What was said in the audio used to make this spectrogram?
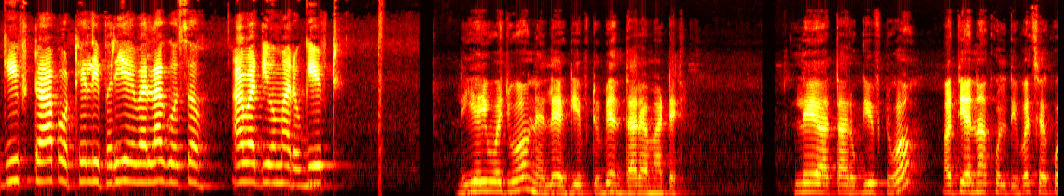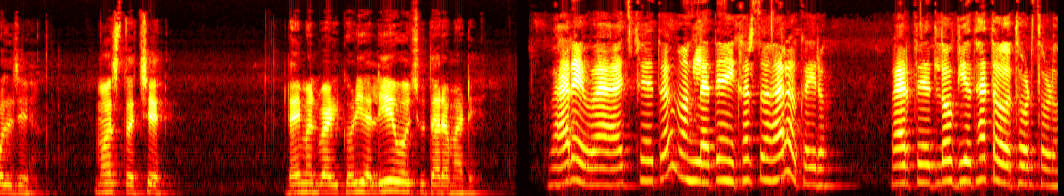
ગિફ્ટ આપો, ઠેલી ભરી એવા લાગો છો. આવા દ્યો મારો ગિફ્ટ લઈ આવ્યો જ ને, લે ગિફ્ટ બેન તારા માટે. લે આ તારું ગિફ્ટ હો. અત્યારે ના ખોલતી પછી ખોલજે. મસ્ત છે. ડાયમંડ વાળી ઘડિયાળ લઈ આવ્યો છું તારા માટે. વારે વાહ આજ છે તો? મંગલા તે ખર્ચો હારો કર્યો. વાર ફેર લોભ્યો થતો થોડો થોડો.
